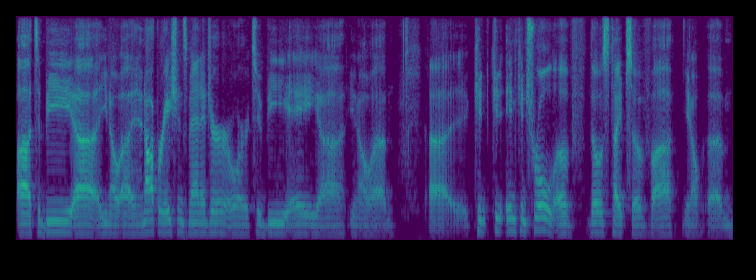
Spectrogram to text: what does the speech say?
uh, to be, uh, you know, uh, an operations manager or to be a, uh, you know. Um, uh, in control of those types of you know um,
